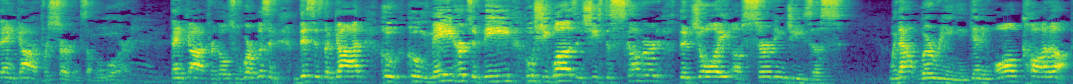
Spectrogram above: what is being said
Thank God for servants of the Lord. Thank God for those who work. Listen, this is the God who, who made her to be who she was, and she's discovered the joy of serving Jesus without worrying and getting all caught up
